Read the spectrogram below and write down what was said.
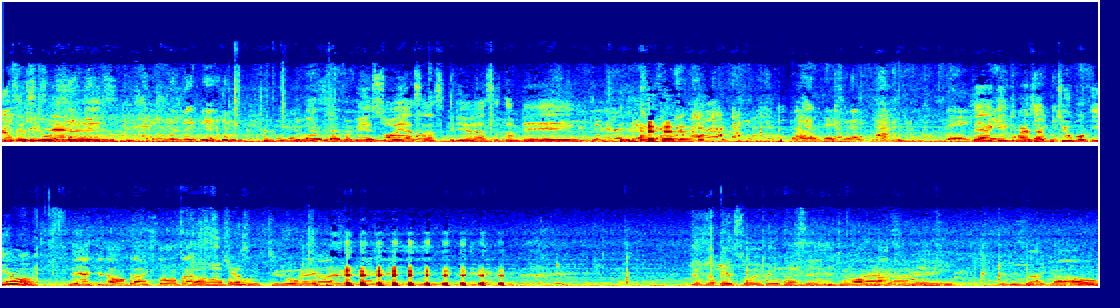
Na vida de vocês. Deus abençoe essas crianças também. Vem aqui conversar com o tio um pouquinho. Vem aqui dar um abraço, dá um abraço Dá um pro abraço no tio, hein? Deus abençoe, viu, vocês? Deixa eu dar um abraço também aí. Feliz Natal.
